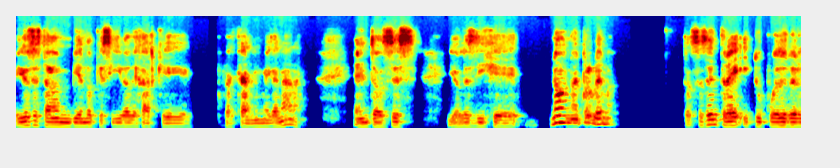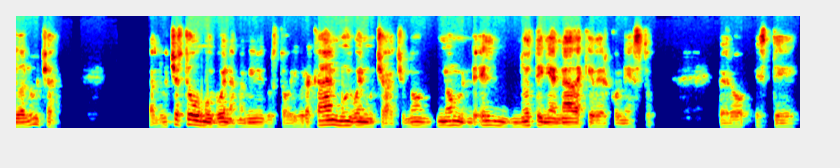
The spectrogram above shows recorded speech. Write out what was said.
ellos estaban viendo que sí iba a dejar que Huracán me ganara. Entonces yo les dije, no, no hay problema. Entonces entré y tú puedes ver la lucha. La lucha estuvo muy buena, a mí me gustó. Y Huracán, muy buen muchacho. No, no, él no tenía nada que ver con esto. Pero este,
